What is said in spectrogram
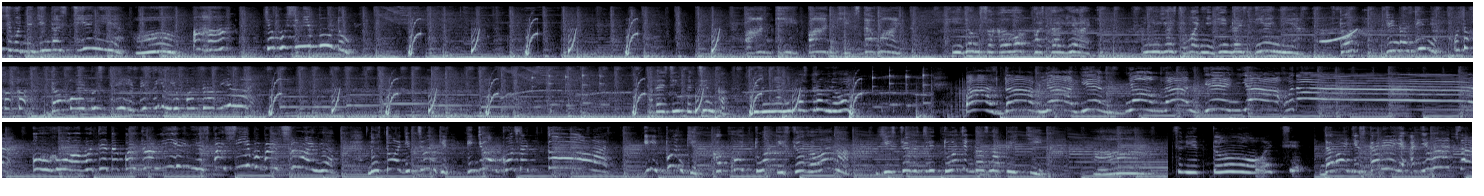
Подожди, Костинка, ты меня не поздравляй. Поздравляем с днем рождения! Ура! Ого, вот это поздравление! Спасибо большое! Ну что, девчонки, идем кушать торт! Эй, Панки, какой торт? Еще рано! Еще же цветочек должна прийти! А, цветочек! Давайте скорее одеваться!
